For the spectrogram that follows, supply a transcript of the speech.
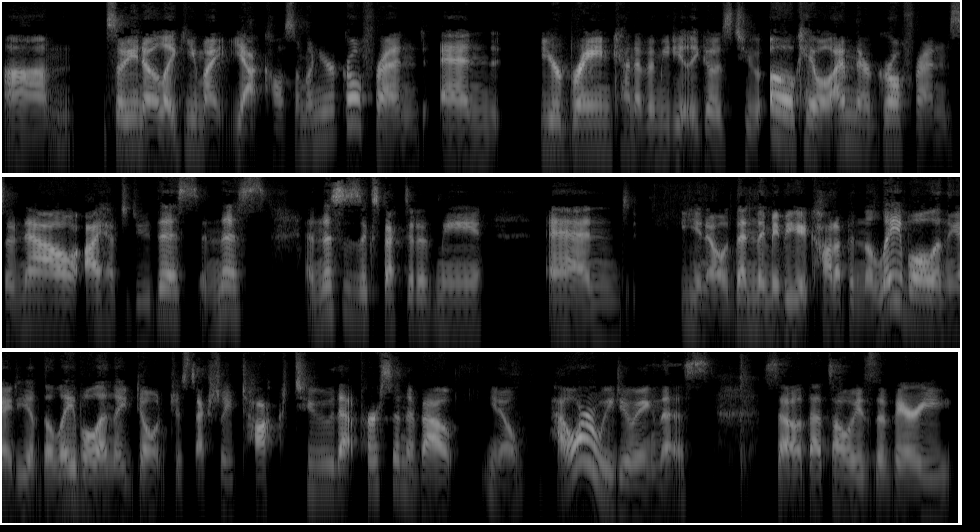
Um, so you know like you might yeah call someone your girlfriend and your brain kind of immediately goes to oh okay well i'm their girlfriend so now i have to do this and this and this is expected of me. And you know then they maybe get caught up in the label and the idea of the label and they don't just actually talk to that person about you know how are we doing this? So that's always a very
